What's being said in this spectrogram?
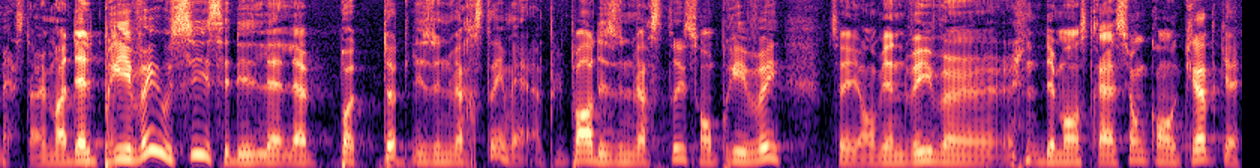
Mais c'est un modèle privé aussi. C'est des- la- la- pas toutes les universités, mais la plupart des universités sont privées. Tu sais, on vient de vivre un- une démonstration concrète que tu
